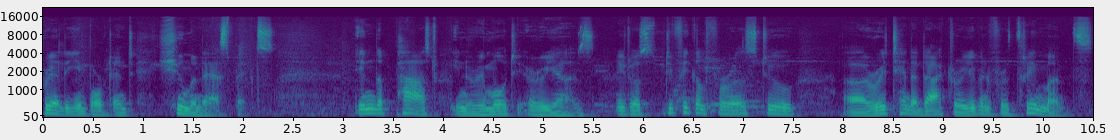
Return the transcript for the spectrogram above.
really important human aspects. In the past, in remote areas, it was difficult for us to uh, retain a doctor even for three months.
